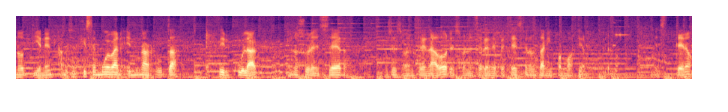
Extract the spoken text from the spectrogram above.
no tienen, a no ser que se muevan en una ruta circular, no suelen ser, pues eso, entrenadores, suelen ser NPCs que nos dan información, pero no, este no.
